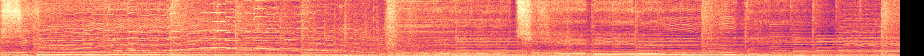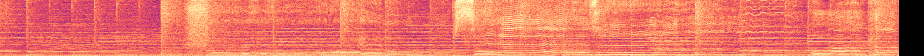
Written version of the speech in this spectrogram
恋しく唇に触れもせず別れ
